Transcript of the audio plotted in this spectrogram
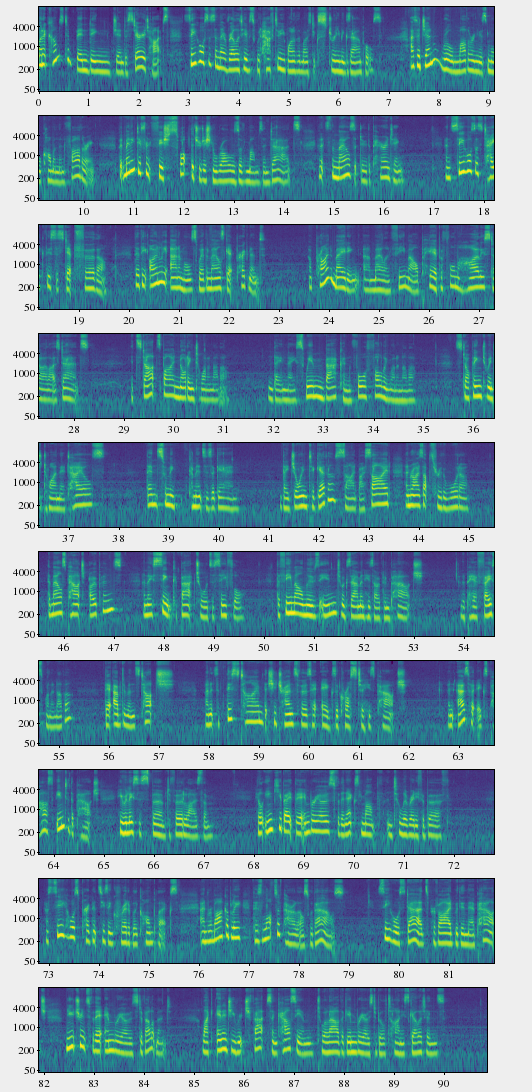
When it comes to bending gender stereotypes, seahorses and their relatives would have to be one of the most extreme examples. As a general rule, mothering is more common than fathering, but many different fish swap the traditional roles of mums and dads, and it's the males that do the parenting. And seahorses take this a step further. They're the only animals where the males get pregnant. Now, prior to mating, a male and female pair perform a highly stylised dance. It starts by nodding to one another, and then they swim back and forth following one another stopping to intertwine their tails. Then swimming commences again. They join together side by side and rise up through the water. The male's pouch opens and they sink back towards the seafloor. The female moves in to examine his open pouch. The pair face one another, their abdomens touch, and it's at this time that she transfers her eggs across to his pouch. And as her eggs pass into the pouch, he releases sperm to fertilise them. He'll incubate their embryos for the next month until they're ready for birth. Now, seahorse pregnancy is incredibly complex, and remarkably, there's lots of parallels with ours. Seahorse dads provide within their pouch nutrients for their embryo's development, like energy rich fats and calcium to allow the embryos to build tiny skeletons.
